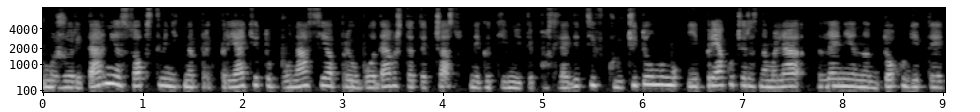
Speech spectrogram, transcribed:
мажоритарният собственик на предприятието понася преобладаващата част от негативните последици, включително и пряко чрез намаление на доходите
